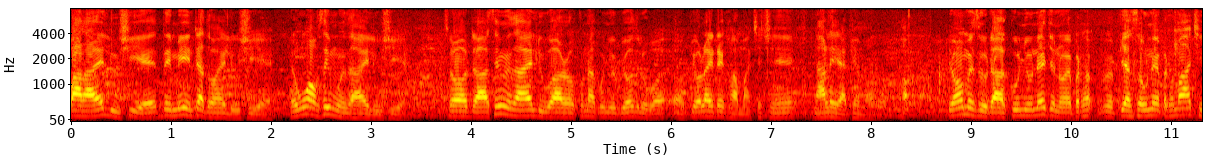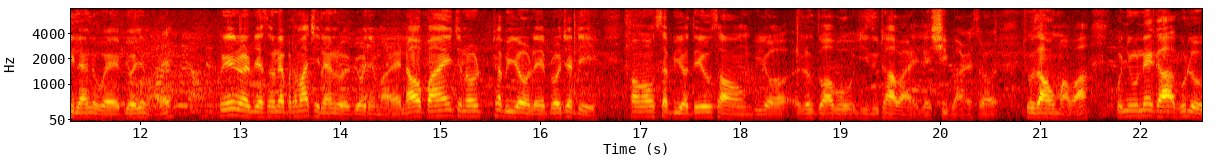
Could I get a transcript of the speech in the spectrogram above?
ပါလာတဲ့လူရှိရယ်သင်မင်းတက်သွားတဲ့လူရှိရယ်လုံးဝစိတ်ဝင်စားတဲ့လူရှိရယ်ဆိုတော့ဒါစိတ်ဝင်စားတဲ့လူကတော့ခုနကကိုညိုပြောသလိုပေါ့ပြောလိုက်တဲ့ခါမှာချက်ချင်းနားလေတာဖြစ်မှာပေါ့ဟုတ်ပြောမယ်ဆိုတာကိုညိုနဲ့ကျွန်တော်ရဲ့ပထမပြန်ဆုံးတဲ့ပထမအခြေလမ်းလိုပဲပြောချင်ပါတယ်ကိုညိုနဲ့ပြန်ဆုံးတဲ့ပထမအခြေလမ်းလိုပဲပြောချင်ပါတယ်နောက်ပိုင်းကျွန်တော်ထပ်ပြီးတော့လေ project တွေကောင်းကောင်းဆက်ပြီးတော့တေးဥဆောင်ပြီးတော့လုပ်သွားဖို့ရည်စူးထားပါတယ်လည်းရှိပါတယ်ဆိုတော့စူးစမ်းအောင်ပါပါကိုညိုနဲ့ကအခုလို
